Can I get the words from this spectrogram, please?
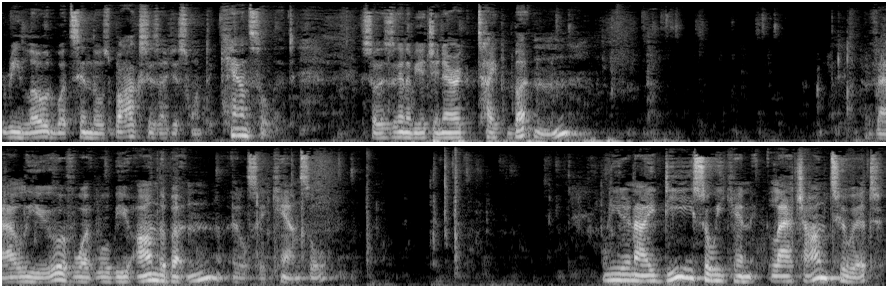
reload what's in those boxes. I just want to cancel it. So this is going to be a generic type button. Value of what will be on the button. It'll say cancel. We need an ID so we can latch onto it.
